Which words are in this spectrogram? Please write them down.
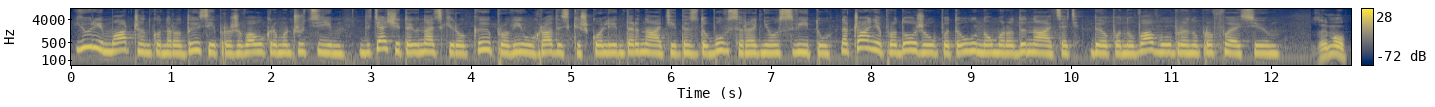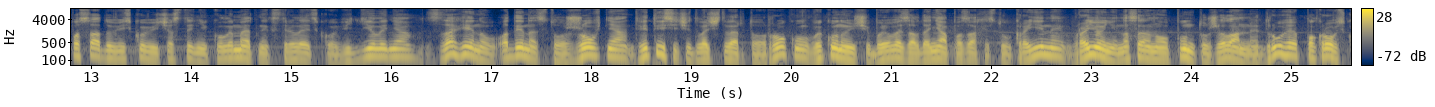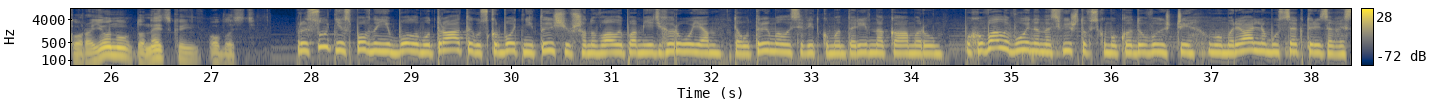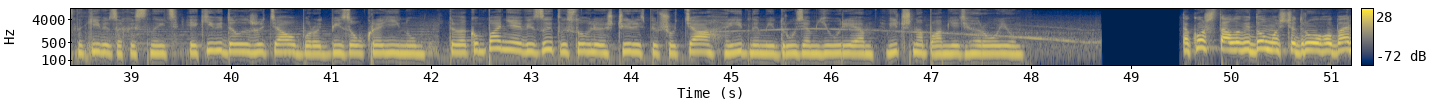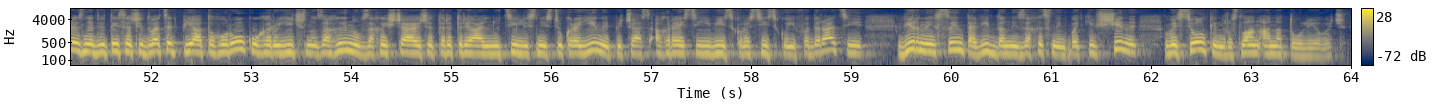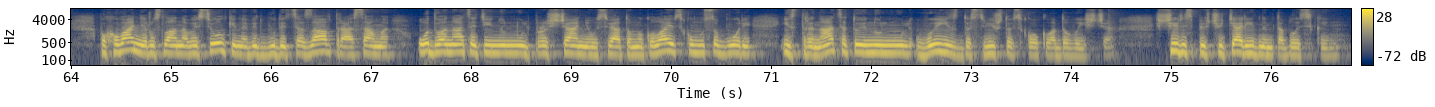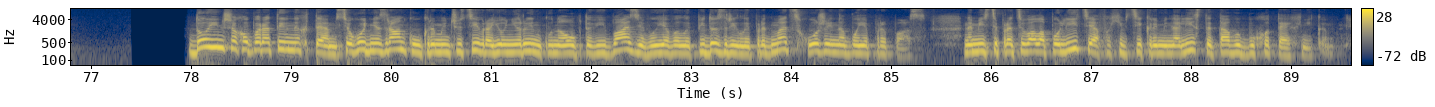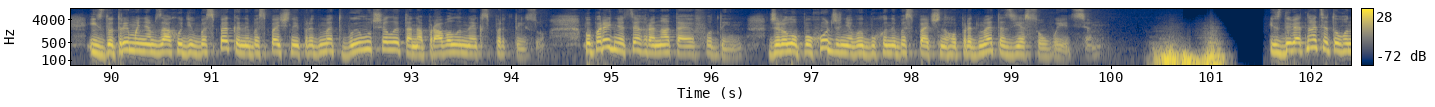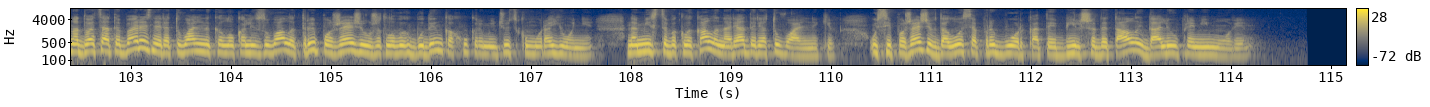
Юрій Марченко народився і проживав у Кременчуці. Дитячі та юнацькі роки провів у Градиській школі-інтернаті, де здобув середню освіту. Навчання продовжив у ПТУ номер 11, де опанував обрану професію. Займав посаду в військовій частині кулеметних стрілецького відділення. Загинув 11 жовтня 2024 року, виконуючи бойове завдання по захисту України в районі населеного пункту Желанне 2 Покровського району Донецької області. Присутні, сповнені болем утрати, у скорботній тиші вшанували пам'ять героя та утрималися від коментарів на камеру. Поховали воїна на Свіштовському кладовищі у меморіальному секторі захисників і захисниць, які віддали життя у боротьбі за Україну. Телекомпанія Візит висловлює щирі співчуття рідним і друзям Юрія. Вічна пам'ять герою. Також стало відомо, що 2 березня 2025 року героїчно загинув, захищаючи територіальну цілісність України під час агресії військ Російської Федерації, вірний син та відданий захисник батьківщини Весьолкін Руслан Анатолійович. Поховання Руслана Весьолкіна відбудеться завтра, а саме о 12.00 прощання у Свято-Миколаївському соборі і з 13.00 виїзд до Свіштовського кладовища. Щирі співчуття рідним та близьким. До інших оперативних тем сьогодні зранку у Кременчуці в районі ринку на оптовій базі виявили підозрілий предмет, схожий на боєприпас. На місці працювала поліція, фахівці-криміналісти та вибухотехніки. Із дотриманням заходів безпеки небезпечний предмет вилучили та направили на експертизу. Попередньо це граната Ф1. Джерело походження вибухонебезпечного предмета з'ясовується. Із 19 на 20 березня рятувальники локалізували три пожежі у житлових будинках у Кременчуцькому районі. На місце викликали наряди рятувальників. Усі пожежі вдалося приборкати. Більше деталей далі у прямій мові.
